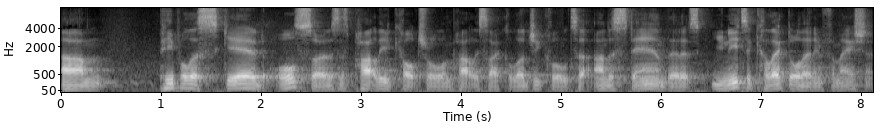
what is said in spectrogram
Um, people are scared also, this is partly cultural and partly psychological, to understand that it's, you need to collect all that information,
